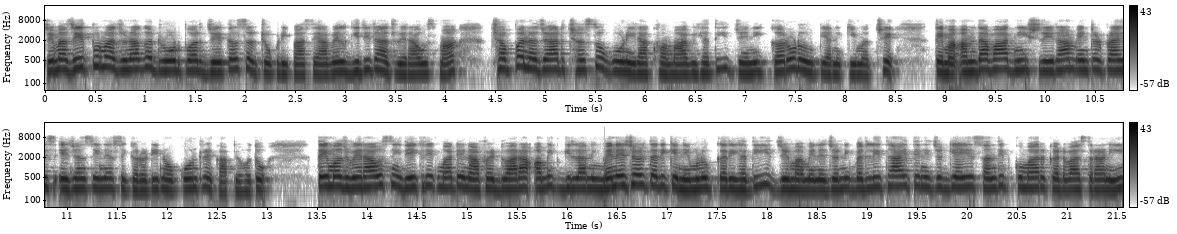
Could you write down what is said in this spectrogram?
જેમાં જેતપુરમાં જુનાગઢ રોડ પર જેતલસર ચોકડી પાસે આવેલ ગિરિરાજ વેરહાઉસમાં છપ્પન હજાર છસો ગુણી રાખવામાં આવી હતી, જેની કરોડો રૂપિયાની કિંમત છે. તેમાં અમદાવાદની શ્રીરામ એન્ટરપ્રાઇઝ એજન્સીને સિક્યોરિટીનો કોન્ટ્રાક્ટ આપ્યો હતો. તેમજ વેરહાઉસની દેખરેખ માટે નાફેડ દ્વારા અમિત ગિલ્લાની મેનેજર તરીકે નિમણૂક કરી હતી, જેમાં મેનેજરની બદલી થાય તેની જગ્યાએ સંદીપ કુમાર કડવાસરાની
